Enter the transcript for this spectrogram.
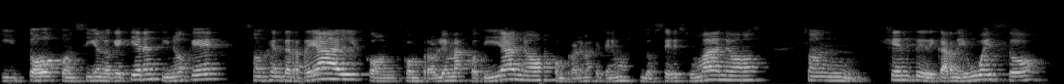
y todos consiguen lo que quieren, sino que son gente real, con, con, problemas cotidianos, con problemas que tenemos los seres humanos, son gente de carne y hueso.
